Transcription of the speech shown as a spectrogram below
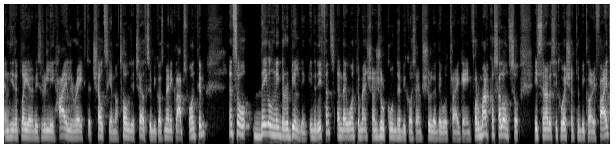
and he's a player that is really highly rated at Chelsea and not only at Chelsea because many clubs want him. And so they will need the rebuilding in the defense. And I want to mention Jules Koundé because I'm sure that they will try again. For Marcos Alonso, it's another situation to be clarified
